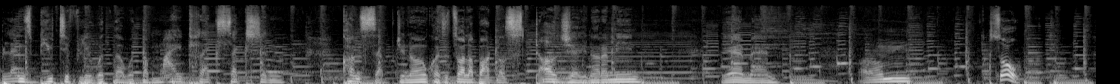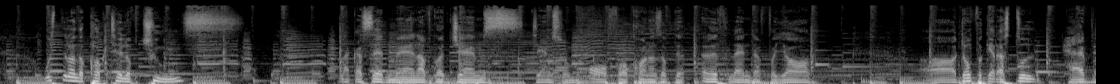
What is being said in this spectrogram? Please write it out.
blends beautifully with the with the My Track section concept. You know, because it's all about nostalgia. You know what I mean? Yeah, man. Um, so we're still on the cocktail of tunes. Like I said, man, I've got gems, gems from all four corners of the Earthlander for y'all. Uh, don't forget, I still have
